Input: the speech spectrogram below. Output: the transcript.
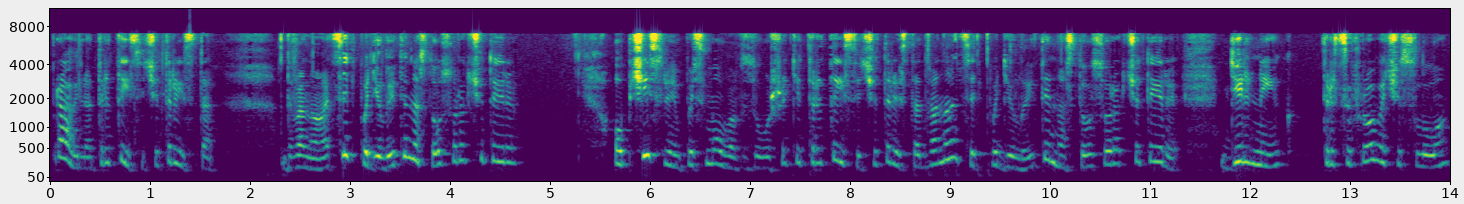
правильно 3312 поділити на 144. Обчислюємо письмово в зошиті 3312 поділити на 144. Дільник трицифрове число,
